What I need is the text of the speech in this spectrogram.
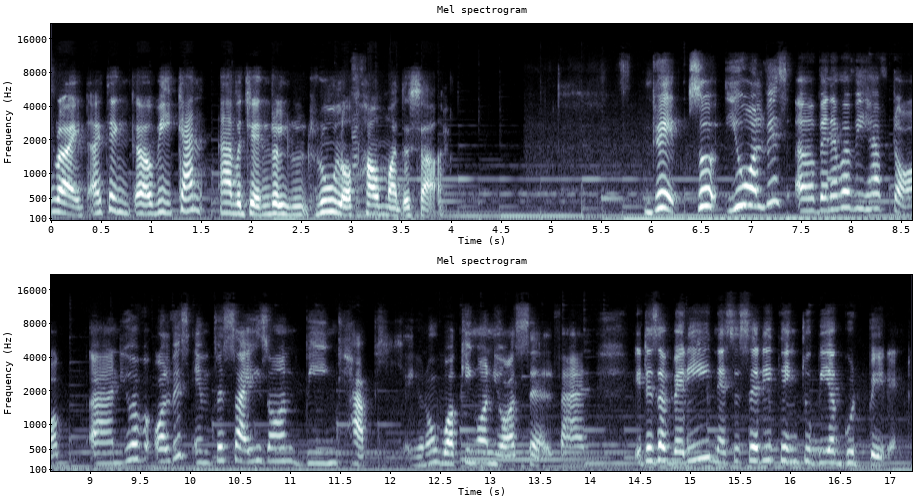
right. I think uh, we can have a general rule of how mothers are. Great. So you always uh, whenever we have talked and you have always emphasized on being happy you know working on yourself and it is a very necessary thing to be a good parent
